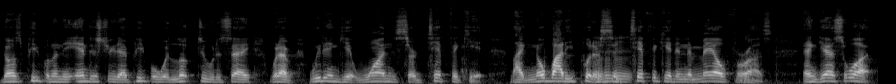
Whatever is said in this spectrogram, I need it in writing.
those people in the industry that people would look to to say whatever. We didn't get one certificate. Like nobody put a mm-hmm. certificate in the mail for us. And guess what?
